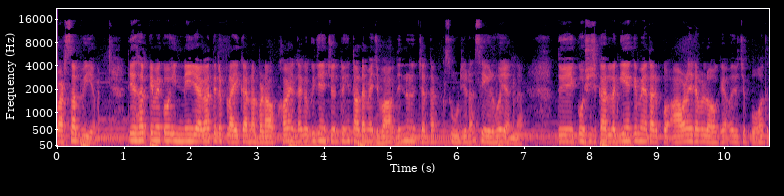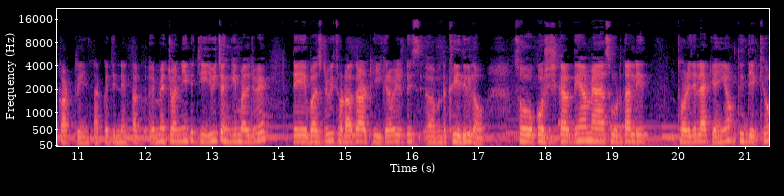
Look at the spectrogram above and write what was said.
WhatsApp ਵੀ ਆ। ਤੇ ਇਸ ਕਰਕੇ ਮੇਰੇ ਕੋਲ ਇੰਨੀ ਜਗ੍ਹਾ ਤੇ ਰਿਪਲਾਈ ਕਰਨਾ ਬੜਾ ਔਖਾ ਹੋ ਜਾਂਦਾ, ਕਿਉਂਕਿ ਜਿੰਨ ਚਿਰ ਤੁਸੀਂ ਤੁਹਾਡਾ ਮੈਂ ਜਵਾਬ ਦੇਣ ਨੂੰ ਚਿਰ ਤੱਕ ਸੂਟ ਜਿਹੜਾ ਸੇਲ ਹੋ ਜਾਂਦਾ। ਤੇ ਕੋਸ਼ਿਸ਼ ਕਰਨ ਲੱਗੀ ਆ ਕਿ ਮੈਂ ਤੁਹਾਡੇ ਕੋਲ ਆਹ ਵਾਲਾ ਜਿਹੜਾ ਵਲੌਗ ਹੈ ਉਹਦੇ ਵਿੱਚ ਬਹੁਤ ਘੱਟ ਰੇਂਜ ਤੱਕ, ਜਿੰਨੇ ਤੱਕ ਮੈਂ ਚਾਹੁੰਦੀ ਹਾਂ ਕਿ ਚੀਜ਼ ਵੀ ਚੰਗੀ ਮਿਲ ਜਾਵੇ, ਤੇ ਬਜਟ ਵੀ ਥੋੜਾ ਜਿਹਾ ਠੀਕ ਰਹੇ ਜੇ ਤੁਸੀਂ ਮਤਲਬ ਖਰੀਦ ਵੀ ਲਓ। ਸੋ ਕੋਸ਼ਿਸ਼ ਕਰਦੀ ਆ ਮੈਂ ਸੂਟ ਤੁਹਾਡੇ ਲਈ ਥੋੜੇ ਜਿਹਾ ਲੈ ਕੇ ਆਈ ਹਾਂ, ਤੁਸੀਂ ਦੇਖਿਓ,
